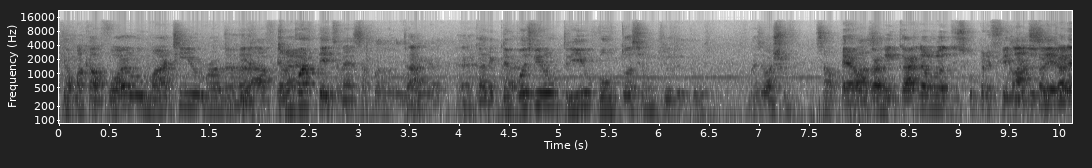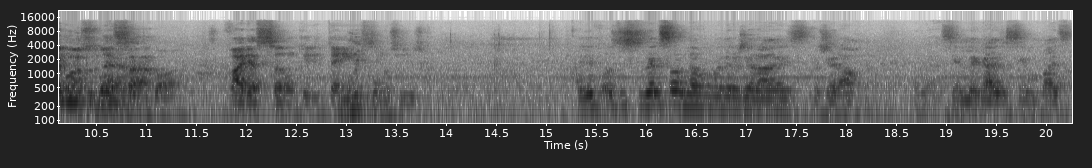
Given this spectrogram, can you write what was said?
Que é o McAvoy, o Martin e o Aham. Diath, que era um É. quarteto, né, essa banda Tá. Roger. É. Cara, Depois virou um trio, voltou a ser um trio depois. Mas eu acho essa É, o fase Calling Card é o meu disco preferido Clássico. dele. Eu é muito bom, dessa muito bom. variação que ele tem. muito assim. bom esse disco. Ele, os discos dele são, de uma maneira gerais, geral, assim, legais, assim, mas...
